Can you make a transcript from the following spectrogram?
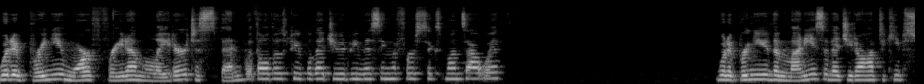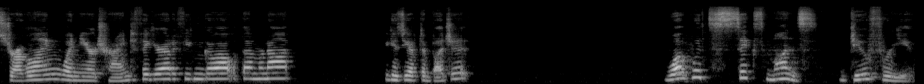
Would it bring you more freedom later to spend with all those people that you would be missing the first six months out with? Would it bring you the money so that you don't have to keep struggling when you're trying to figure out if you can go out with them or not? Because you have to budget? What would six months do for you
